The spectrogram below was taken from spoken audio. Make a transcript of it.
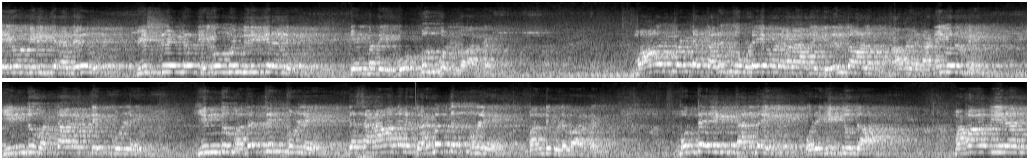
தெய்வம் இருக்கிறது விஷ்ணு என்ற தெய்வமும் இருக்கிறது என்பதை ஒப்புக்கொள்வார்கள். மாறுபட்ட கருத்து உடையவர்களாக இருந்தாலும் அவர்கள் அனைவருமே இந்து வட்டாரத்திற்குள்ளே இந்து மதத்திற்குள்ளே இந்த சனாதன தர்மத்திற்குள்ளே வந்து விடுவார்கள். புத்தரின் தந்தை ஒரு ஹிந்து தான் மகாவீரர்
